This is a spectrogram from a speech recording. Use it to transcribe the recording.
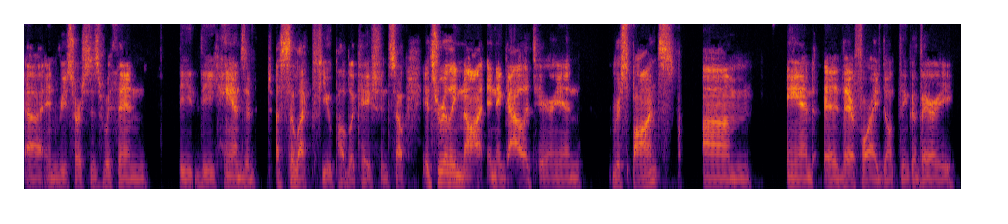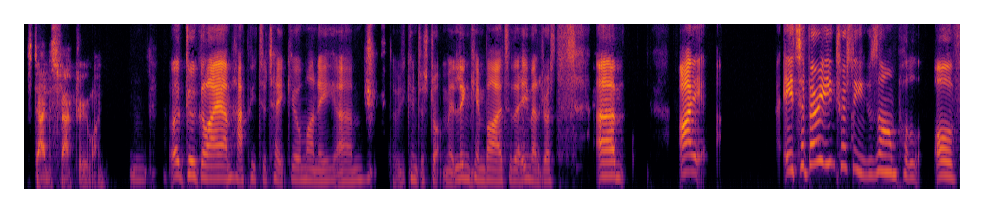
uh, and resources within the the hands of a select few publications. So it's really not an egalitarian response, um, and uh, therefore I don't think a very satisfactory one. Mm. Google, I am happy to take your money. Um, you can just drop me a link in bio to the email address. Um, I it's a very interesting example of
